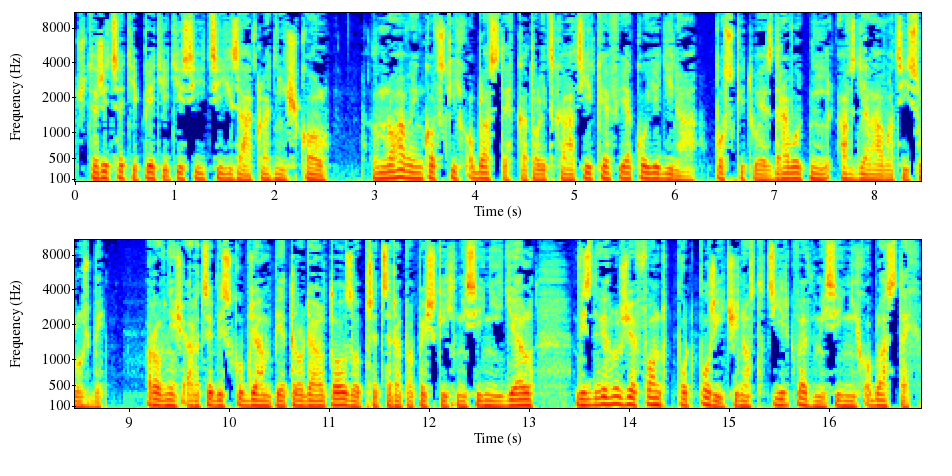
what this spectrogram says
45 tisících základních škol. V mnoha venkovských oblastech katolická církev jako jediná poskytuje zdravotní a vzdělávací služby. Rovněž arcibiskup Gian Pietro Daltozo, předseda papežských misijních děl, vyzdvihl, že fond podpoří činnost církve v misijních oblastech.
